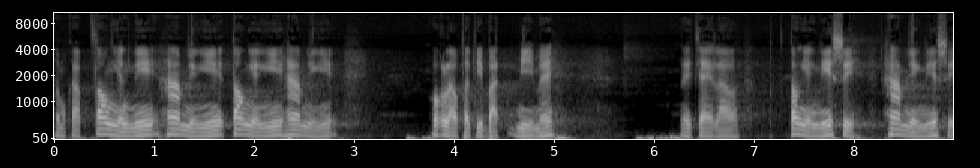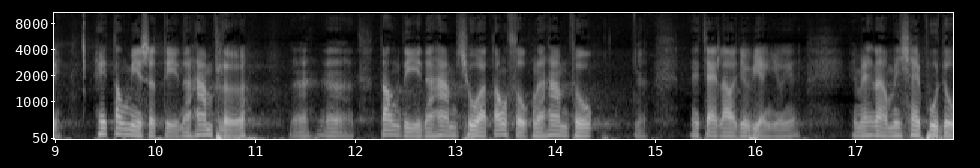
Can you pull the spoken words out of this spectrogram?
กำกับต้องอย่างนี้ห้ามอย่างนี้ ต้องอย่างนี้ห้ามอย่างนี้ พวกเราปฏิบัติมีไหมในใจเราต้องอย่างนี้สิ ห้ามอย่างนี้สิให้ต้องมีสตินะห้ามเผลอนะต้องดีนะห้ามชั่ว ต้องสุขนะห้ามทุกข์ในใจเราจะเวี่ยงอยู่อย่างนี้เห็นไหมเราไม่ใช่ผู้ดู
